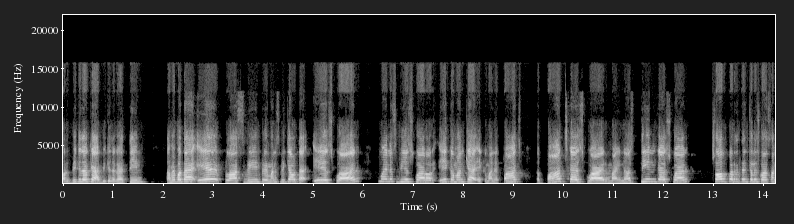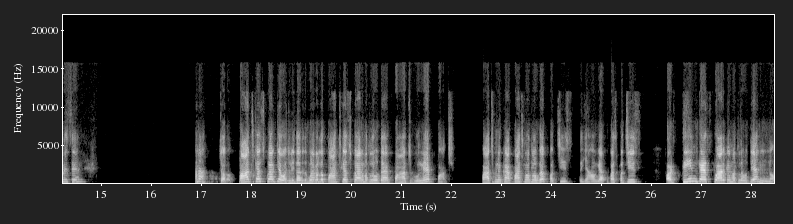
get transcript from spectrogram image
और बी की जगह क्या है, बी की जगह है तीन। तो हमें पता है A plus B into A minus B क्या होता है, A square minus B square, और ए का मान क्या है, ए का मान है पाँच। तो पाँच का स्क्वायर माइनस तीन का स्क्वायर, सॉल्व कर देते हैं, चलो इसको आसानी से। है ना? चलो, पाँच का स्क्वायर क्या होगा चलिए गुना कर दो, पाँच का स्क्वायर मतलब होता है पाँच गुने पाँच। पाँच गुने का, पाँच का मतलब होगा पच्चीस। तो यहाँ हो गया आपके पास पच्चीस। और तीन का स्क्वायर का मतलब होती है नौ।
